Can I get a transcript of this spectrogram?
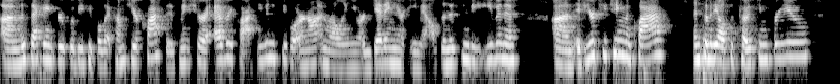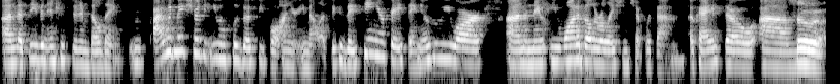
Um, the second group would be people that come to your classes. Make sure every class, even if people are not enrolling, you are getting their emails. And this can be even if um, if you're teaching the class and somebody else is hosting for you um, that's even interested in building, I would make sure that you include those people on your email list because they've seen your face, they know who you are, um, and they you want to build a relationship with them. Okay, so um, So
